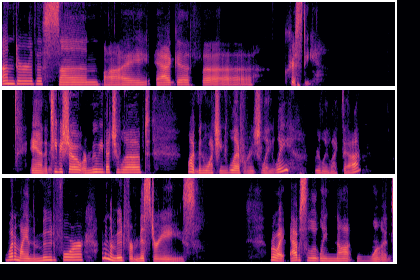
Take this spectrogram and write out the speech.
Under the Sun by Agatha Christie? And a TV show or movie that you loved. Well, I've been watching Leverage lately. Really like that. What am I in the mood for? I'm in the mood for mysteries. What do I absolutely not want?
